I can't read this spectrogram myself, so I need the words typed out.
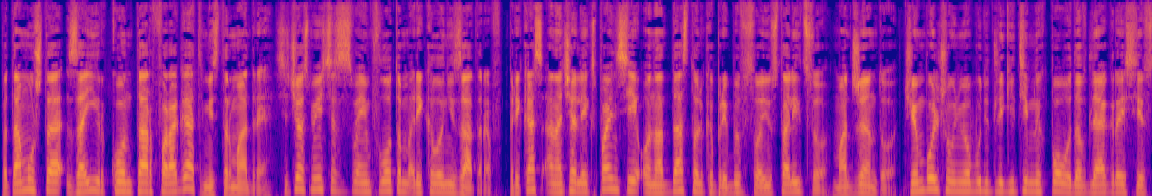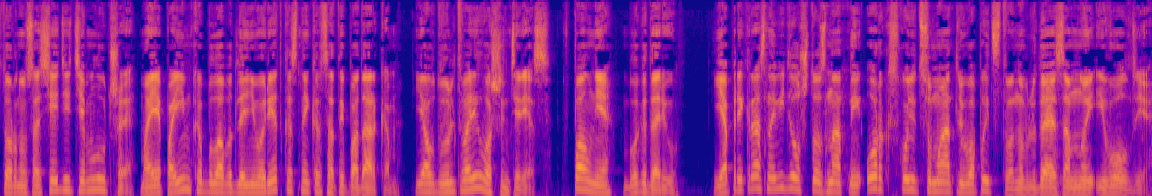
Потому что Заир Контар Фарагат, мистер Мадре, сейчас вместе со своим флотом реколонизаторов. Приказ о начале экспансии он отдаст только прибыв в свою столицу, Мадженту. Чем больше у него будет легитимных поводов для агрессии в сторону соседей, тем лучше. Моя поимка была бы для него редкостной красоты подарком. Я удовлетворил ваш интерес? Вполне, благодарю. Я прекрасно видел, что знатный орк сходит с ума от любопытства, наблюдая за мной и Волди.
